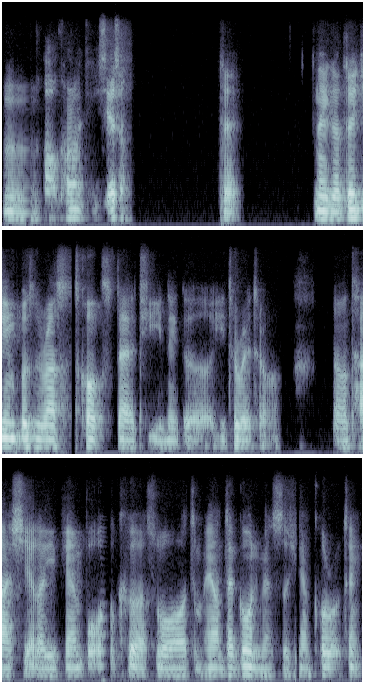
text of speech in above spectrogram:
嗯，哦，Coroutine 写成。对，那个最近不是 Russ Cox 在提那个 Iterator 吗？然后他写了一篇博客，说怎么样在 Go 里面实现 Coroutine。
